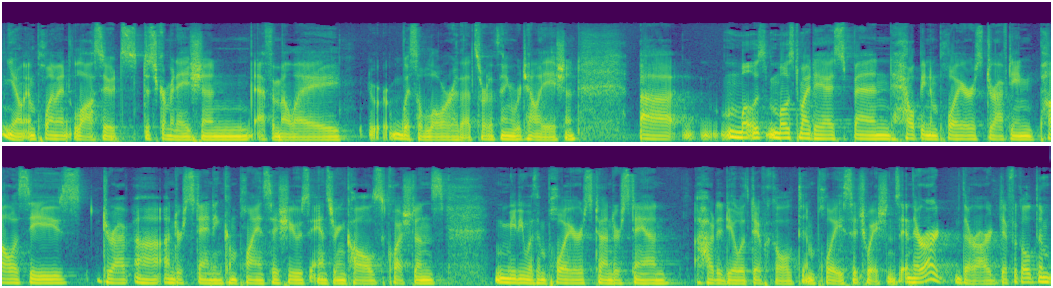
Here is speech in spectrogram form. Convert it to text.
you know employment lawsuits, discrimination, FMLA, whistleblower, that sort of thing, retaliation. Uh, most most of my day I spend helping employers drafting policies, draft, uh, understanding compliance issues, answering calls, questions, meeting with employers to understand how to deal with difficult employee situations. And there are there are difficult em-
